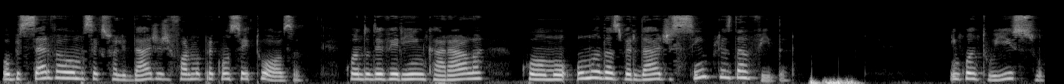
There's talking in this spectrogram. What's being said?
observa a homossexualidade de forma preconceituosa, quando deveria encará-la como uma das verdades simples da vida. Enquanto isso,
